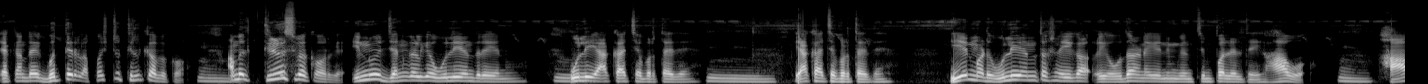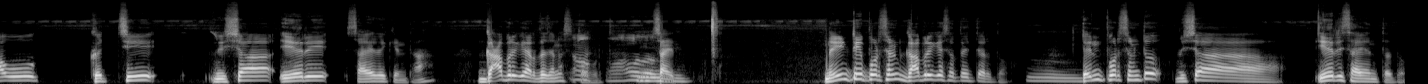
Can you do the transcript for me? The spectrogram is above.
ಯಾಕಂದ್ರೆ ಗೊತ್ತಿರಲ್ಲ ಫಸ್ಟ್ ತಿಳ್ಕೋಬೇಕು. ಆಮೇಲೆ ತಿಳಿಸ್ಬೇಕು ಅವ್ರಿಗೆ. ಇನ್ನೂ ಜನಗಳಿಗೆ ಹುಲಿ ಅಂದ್ರೆ ಏನು? ಹುಲಿ ಯಾಕೆ ಆಚೆ ಬರ್ತಾ ಇದೆ? ಯಾಕೆ ಆಚೆ ಬರ್ತಾ ಇದೆ? ಏನ್ ಮಾಡಿ ಹುಲಿ ಅಂದ ತಕ್ಷಣ ಈಗ ಈಗ ಉದಾಹರಣೆಗೆ ನಿಮ್ಗೆ ಒಂದು ಸಿಂಪಲ್ ಹೇಳ್ತೀನಿ. ಈಗ ಹಾವು. ಹಾವು ಕಚ್ಚಿ ವಿಷ ಏರಿ ಸಾಯೋದಕ್ಕಿಂತ ಗಾಬರಿಗೆ ಅರ್ಧ ಜನ ಸಾಯ್ತು. ನೈಂಟಿ ಪರ್ಸೆಂಟ್ ಗಾಬರಿಗೆ ಸತ್ತೈತೆ ಇರೋದು. ಟೆನ್ ಪರ್ಸೆಂಟು ವಿಷ ಏರಿ ಸಾಯೋಂಥದ್ದು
